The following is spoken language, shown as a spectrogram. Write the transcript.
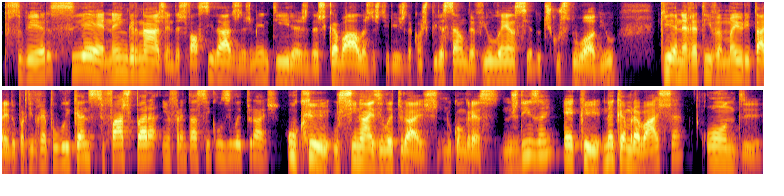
perceber se é na engrenagem das falsidades, das mentiras, das cabalas, das teorias da conspiração, da violência, do discurso do ódio, que a narrativa maioritária do Partido Republicano se faz para enfrentar ciclos eleitorais. O que os sinais eleitorais no Congresso nos dizem é que na Câmara Baixa, onde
